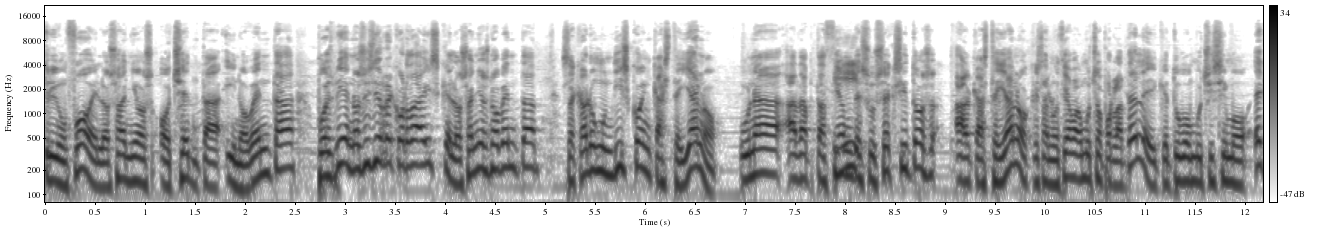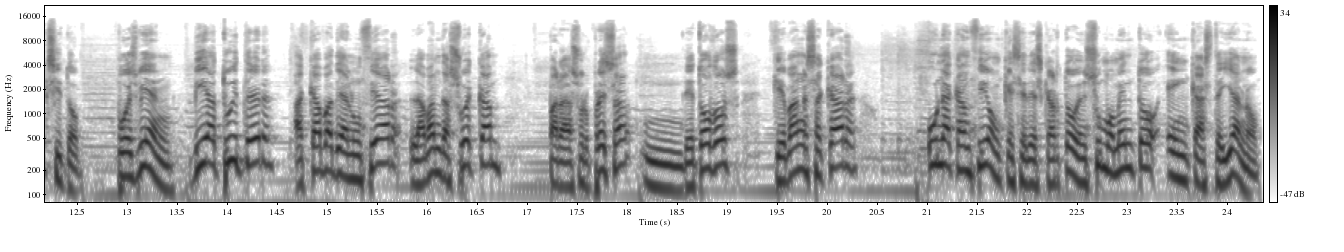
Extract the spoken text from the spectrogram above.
triunfó en los años 80 y 90. Pues bien, no sé si recordáis que en los años 90 sacaron un disco en castellano, una adaptación Sí. de sus éxitos al castellano, que se anunciaba mucho por la tele y que tuvo muchísimo éxito. Pues bien, vía Twitter acaba de anunciar la banda sueca, para sorpresa mm, de todos, que van a sacar una canción que se descartó en su momento en castellano.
